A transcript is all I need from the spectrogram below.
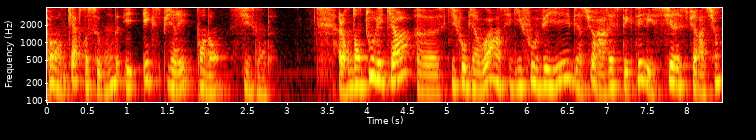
pendant 4 secondes et expirer pendant 6 secondes. Alors dans tous les cas, euh, ce qu'il faut bien voir, hein, c'est qu'il faut veiller bien sûr à respecter les 6 respirations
